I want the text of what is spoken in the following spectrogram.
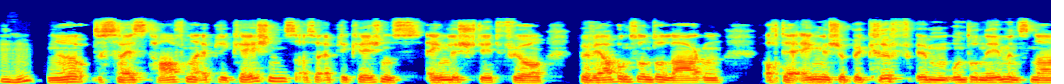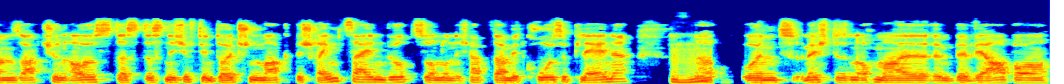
Mhm. Ja, das heißt Hafner Applications, also Applications Englisch steht für Bewerbungsunterlagen. Auch der englische Begriff im Unternehmensnamen sagt schon aus, dass das nicht auf den deutschen Markt beschränkt sein wird, sondern ich habe damit große Pläne mhm. ja, und möchte dann auch mal ähm, Bewerber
